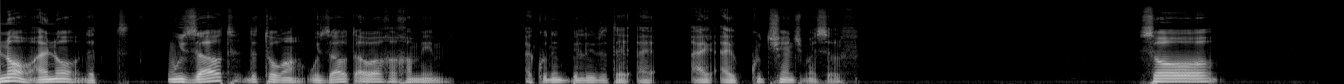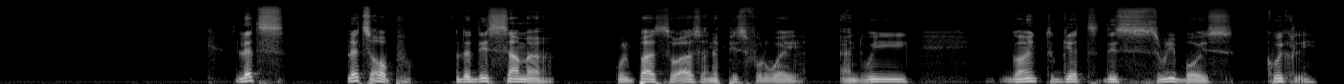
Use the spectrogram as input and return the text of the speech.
know, I know that without the Torah, without our Chachamim, I couldn't believe that I, I, I, I could change myself. So let's let's hope that this summer will pass to us in a peaceful way and we going to get these three boys quickly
